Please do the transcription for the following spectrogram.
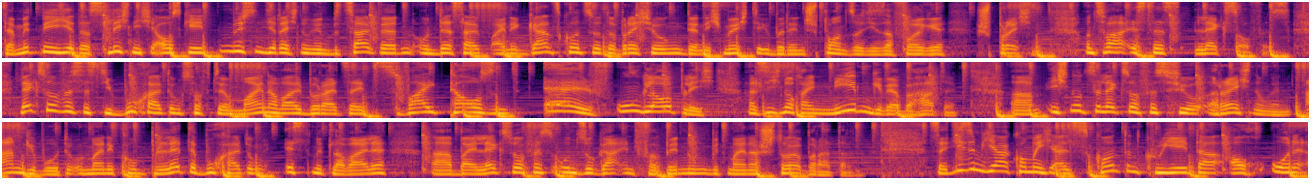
damit mir hier das Licht nicht ausgeht, müssen die Rechnungen bezahlt werden und deshalb eine ganz kurze Unterbrechung, denn ich möchte über den Sponsor dieser Folge sprechen. Und zwar ist es LexOffice. LexOffice ist die Buchhaltungssoftware meiner Wahl bereits seit 2011. Unglaublich, als ich noch ein Nebengewerbe hatte. Ähm, ich nutze LexOffice für Rechnungen, Angebote und meine komplette Buchhaltung ist mittlerweile äh, bei LexOffice und sogar in Verbindung mit meiner Steuerberaterin. Seit diesem Jahr komme ich als Content Creator auch ohne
